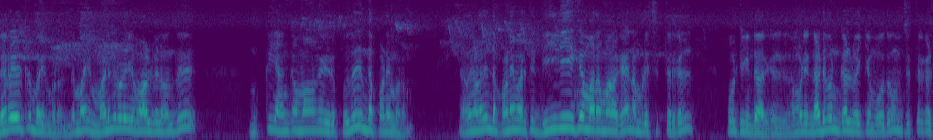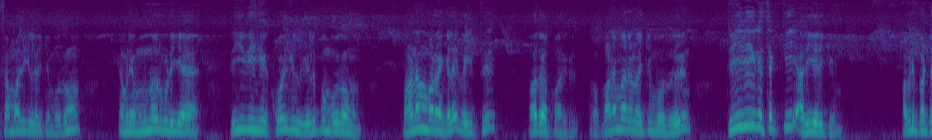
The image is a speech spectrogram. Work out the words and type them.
விறகுக்கும் பயன்படும். இந்த மாதிரி மனிதனுடைய வாழ்வில் வந்து முக்கிய அங்கமாக இருப்பது இந்த பனைமரம். அதனால இந்த பனைமரத்தை தெய்வீக மரமாக நம்முடைய சித்தர்கள் போட்டுகின்றார்கள் நம்முடைய நடுவன்கள் வைக்கும் போதும் சித்தர்கள் சமாதிகள் வைக்கும் போதும் நம்முடைய முன்னோர்களுடைய தெய்வீக கோயில்கள் எழுப்பும் போதும் பனைமரங்களை வைத்து பாதுகாப்பார்கள். அப்போ பனைமரங்கள் வைக்கும்போது தெய்வீக சக்தி அதிகரிக்கும். அப்படிப்பட்ட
